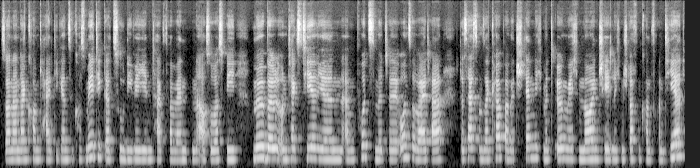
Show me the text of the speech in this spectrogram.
sondern dann kommt halt die ganze Kosmetik dazu, die wir jeden Tag verwenden. Auch sowas wie Möbel und Textilien, ähm, Putzmittel und so weiter. Das heißt, unser Körper wird ständig mit irgendwelchen neuen schädlichen Stoffen konfrontiert,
